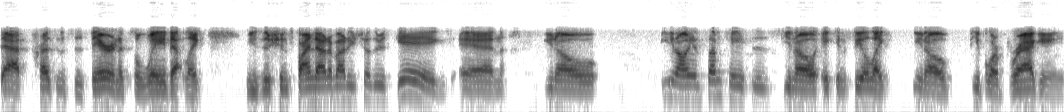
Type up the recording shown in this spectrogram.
that presence is there, and it's a way that like musicians find out about each other's gigs, and you know, you know, in some cases, you know, it can feel like you know people are bragging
